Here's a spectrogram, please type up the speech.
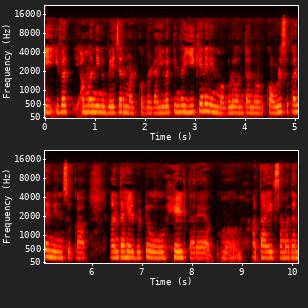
ಈ ಇವತ್ತು ಅಮ್ಮ ನೀನು ಬೇಜಾರು ಮಾಡ್ಕೋಬೇಡ, ಇವತ್ತಿಂದ ಈಕೆನೇ ನಿನ್ನ ಮಗಳು ಅಂತ ನೋಡ್ಕೊ, ಅವಳು ಸುಖನೇ ನಿನ್ನ ಸುಖ ಅಂತ ಹೇಳಿಬಿಟ್ಟು ಹೇಳ್ತಾರೆ. ಆ ತಾಯಿಗೆ ಸಮಾಧಾನ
